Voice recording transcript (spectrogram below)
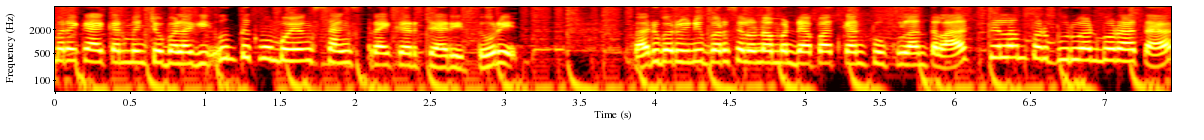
mereka akan mencoba lagi untuk memboyong sang striker dari Turin. Baru-baru ini Barcelona mendapatkan pukulan telak dalam perburuan Morata.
